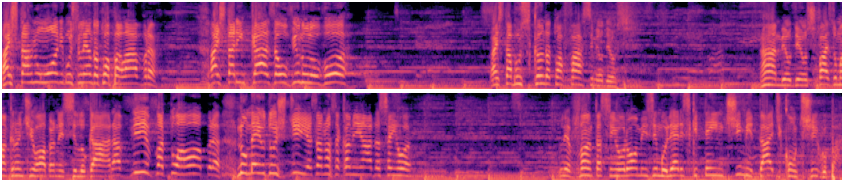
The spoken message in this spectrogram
a estar num ônibus lendo a tua palavra a estar em casa ouvindo um louvor, a estar buscando a tua face, meu Deus. Ah, meu Deus, faz uma grande obra nesse lugar, aviva a tua obra no meio dos dias da nossa caminhada, Senhor. Levanta, Senhor, homens e mulheres que têm intimidade contigo, Pai,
